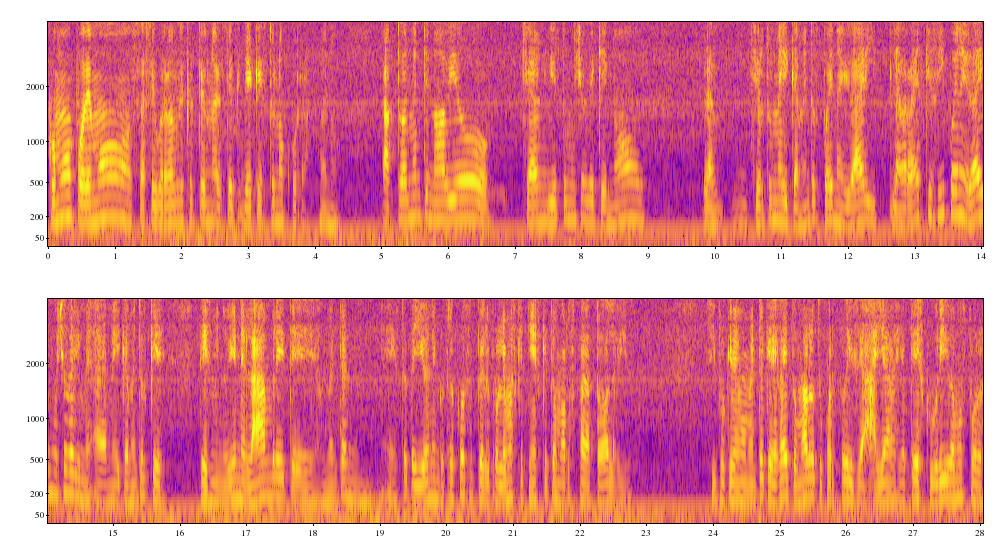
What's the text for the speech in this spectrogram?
¿cómo podemos asegurarnos de que, este, de que esto no ocurra? Bueno, actualmente no ha habido, se han visto muchos de que no, las, ciertos medicamentos pueden ayudar y la verdad es que sí pueden ayudar. Hay muchos medicamentos que te disminuyen el hambre, te aumentan esto, te ayudan en otras cosas, pero el problema es que tienes que tomarlos para toda la vida. Sí, porque en el momento que deja de tomarlo, tu cuerpo dice, ah, ya, ya te descubrí, vamos por,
